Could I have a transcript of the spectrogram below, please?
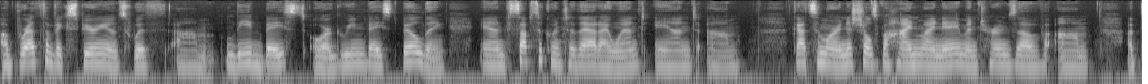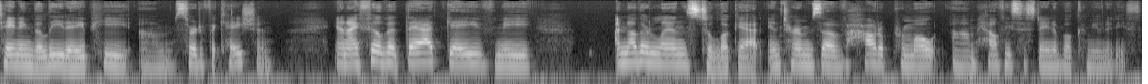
a breadth of experience with um, LEED based or green based building. And subsequent to that, I went and um, got some more initials behind my name in terms of um, obtaining the LEED AP um, certification. And I feel that that gave me another lens to look at in terms of how to promote um, healthy, sustainable communities.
